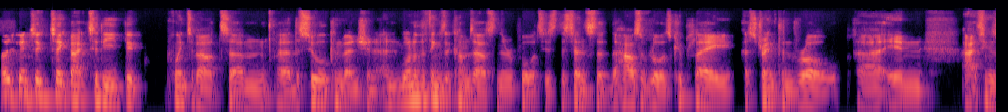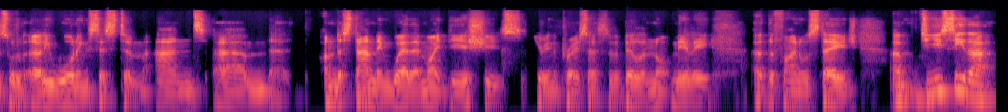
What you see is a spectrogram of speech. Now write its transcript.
I was going to take back to the, the point about um, uh, the Sewel Convention, and one of the things that comes out in the report is the sense that the House of Lords could play a strengthened role uh, in acting as a sort of early warning system and um, understanding where there might be issues during the process of a bill and not merely at the final stage. Um, do you see that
